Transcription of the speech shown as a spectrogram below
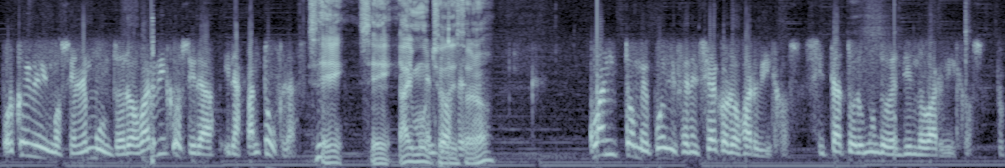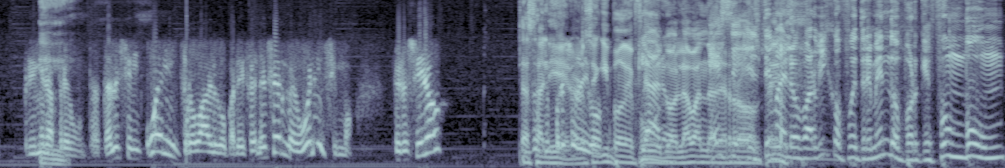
Porque hoy vivimos en el mundo de los barbijos y, la- y las pantuflas. Sí, sí, hay mucho Entonces, de eso, ¿no? ¿Cuánto me puedo diferenciar con los barbijos? Si está todo el mundo vendiendo barbijos. Primera pregunta. Tal vez encuentro algo para diferenciarme, buenísimo. Pero si no, Ya salieron los equipos de fútbol, Claro, la banda de rock. el tema de los barbijos fue tremendo porque fue un boom,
